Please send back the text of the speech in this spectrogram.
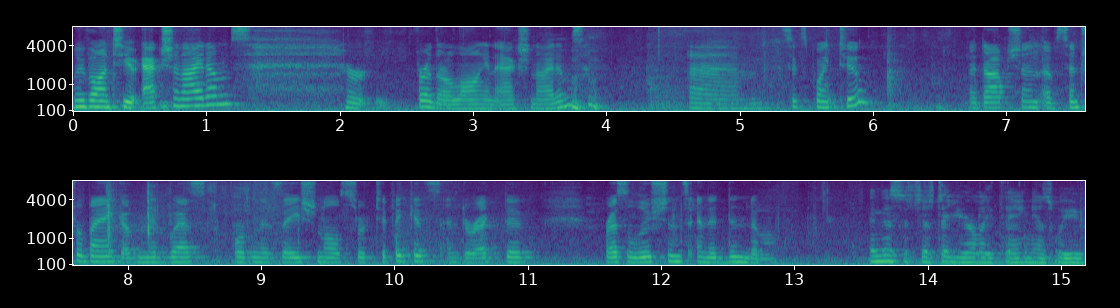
Move on to action items, or further along in action items. Um, 6.2, adoption of Central Bank of Midwest organizational certificates and directive resolutions and addendum. And this is just a yearly thing as we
